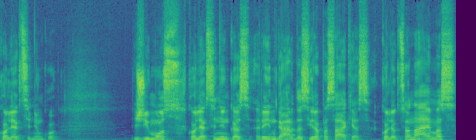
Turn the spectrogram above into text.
kolekcininku. Žymus kolekcininkas Reingardas yra pasakęs, kolekcionavimas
